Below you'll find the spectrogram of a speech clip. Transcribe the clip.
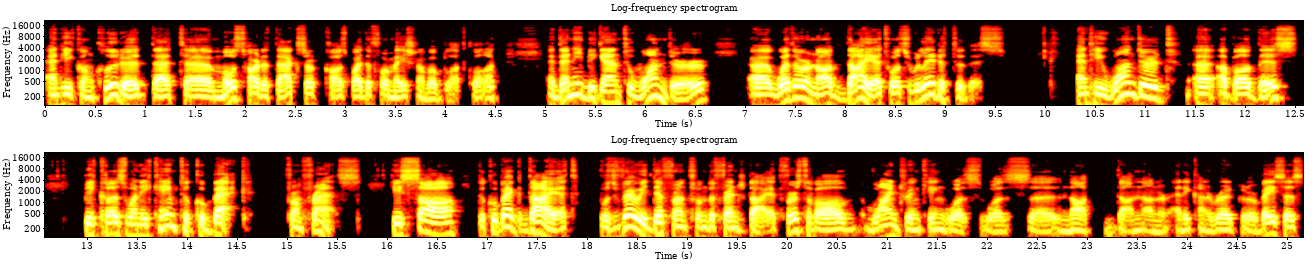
And he concluded that uh, most heart attacks are caused by the formation of a blood clot. And then he began to wonder uh, whether or not diet was related to this. And he wondered uh, about this because when he came to Quebec from France, he saw the Quebec diet was very different from the French diet. First of all, wine drinking was was uh, not done on any kind of regular basis,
